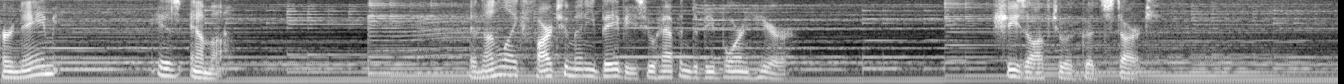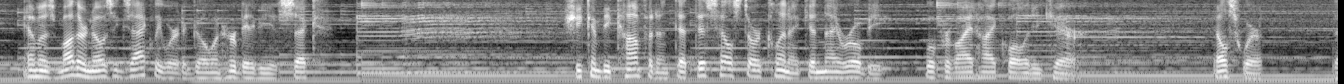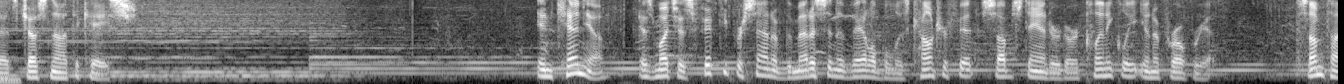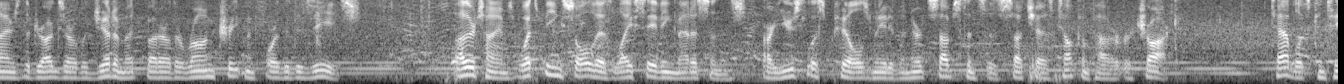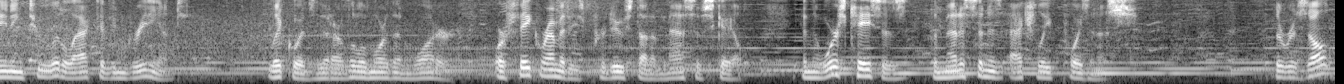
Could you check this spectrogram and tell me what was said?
Her name is Emma. And unlike far too many babies who happen to be born here, she's off to a good start. Emma's mother knows exactly where to go when her baby is sick. She can be confident that this HealthStore clinic in Nairobi will provide high quality care. Elsewhere, that's just not the case. In Kenya, as much as 50% of the medicine available is counterfeit, substandard, or clinically inappropriate. Sometimes the drugs are legitimate but are the wrong treatment for the disease. Other times, what's being sold as life saving medicines are useless pills made of inert substances such as talcum powder or chalk, tablets containing too little active ingredient, liquids that are little more than water, or fake remedies produced on a massive scale. In the worst cases, the medicine is actually poisonous. The result?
